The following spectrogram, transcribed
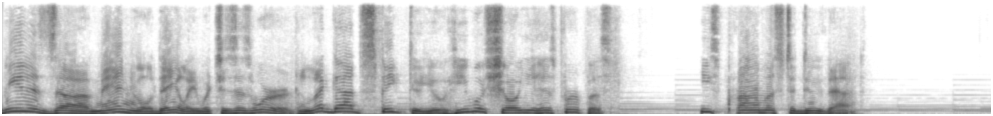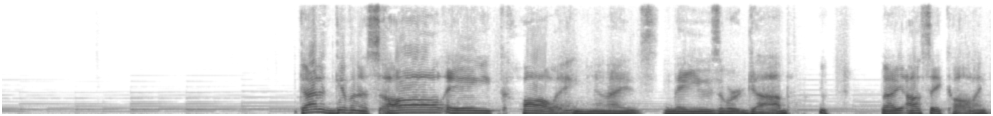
Be in His uh, manual daily, which is His Word, and let God speak to you. He will show you His purpose. He's promised to do that. God has given us all a calling, and I may use the word job, but I'll say calling.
